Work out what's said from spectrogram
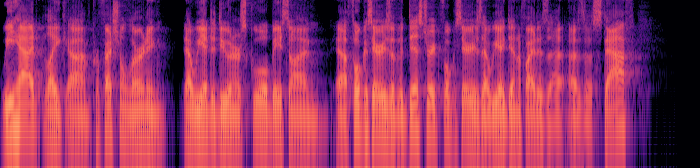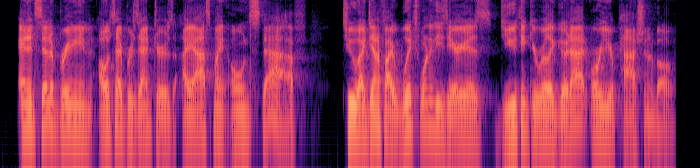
we had like um, professional learning that we had to do in our school based on uh, focus areas of the district, focus areas that we identified as a as a staff. And instead of bringing outside presenters, I asked my own staff to identify which one of these areas do you think you're really good at or you're passionate about.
